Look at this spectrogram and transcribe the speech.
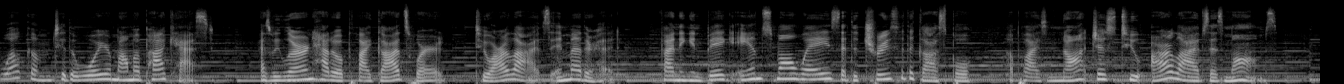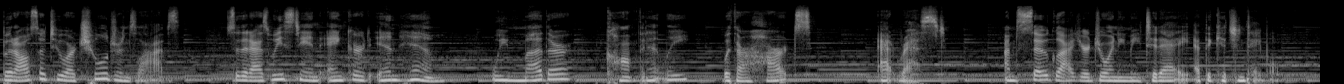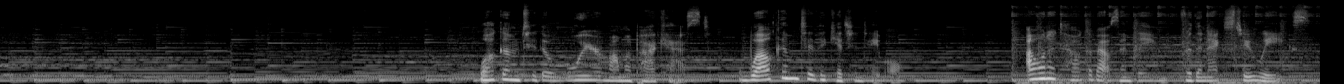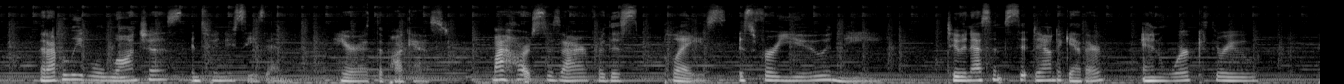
Welcome to the Warrior Mama podcast as we learn how to apply God's Word to our lives in motherhood, finding in big and small ways that the truth of the gospel applies not just to our lives as moms, but also to our children's lives, so that as we stand anchored in Him, we mother confidently with our hearts at rest. I'm so glad you're joining me today at the kitchen table. Welcome to the Warrior Mama podcast. Welcome to the kitchen table. I want to talk about something for the next two weeks that I believe will launch us into a new season here at the podcast. My heart's desire for this place is for you and me to, in essence, sit down together and work through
